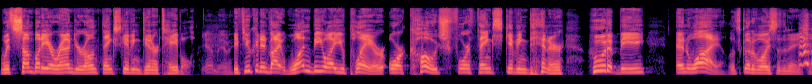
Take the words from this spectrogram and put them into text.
with somebody around your own Thanksgiving dinner table? Yeah, baby. If you could invite one BYU player or coach for Thanksgiving dinner, who would it be and why? Let's go to Voice of the Nation.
